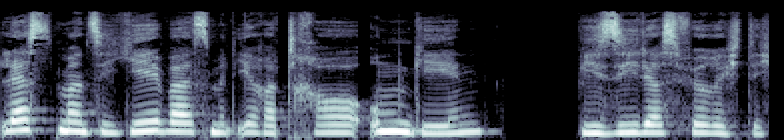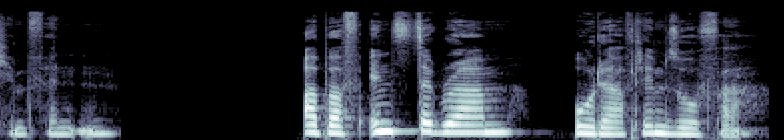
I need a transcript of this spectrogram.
lässt man sie jeweils mit ihrer Trauer umgehen, wie sie das für richtig empfinden. Ob auf Instagram oder auf dem Sofa.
